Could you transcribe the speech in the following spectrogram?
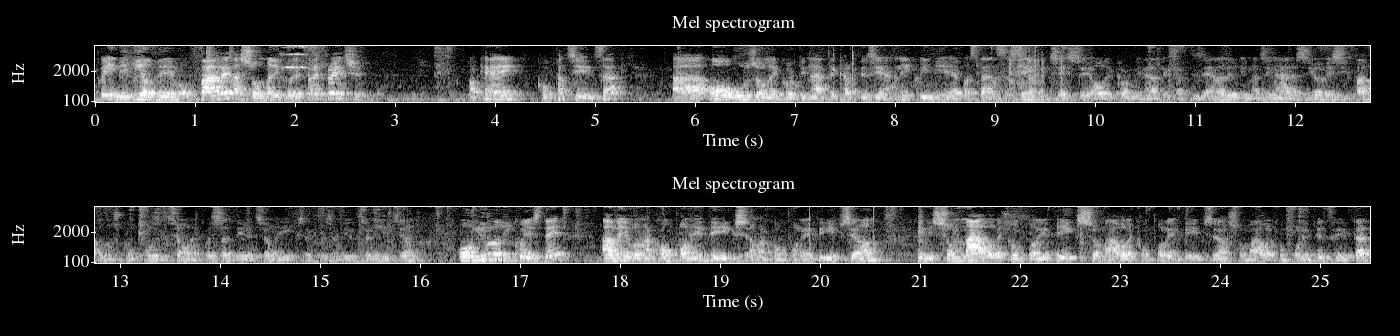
Quindi io devo fare la somma di quelle tre frecce. Ok? Con pazienza, Uh, o uso le coordinate cartesiane, quindi è abbastanza semplice se ho le coordinate cartesiane, dovete immaginare se io avessi fatto una scomposizione, questa direzione x e questa direzione y, ognuno di queste aveva una componente x e una componente y, quindi sommavo le componenti x, sommavo le componenti y, sommavo le componenti z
